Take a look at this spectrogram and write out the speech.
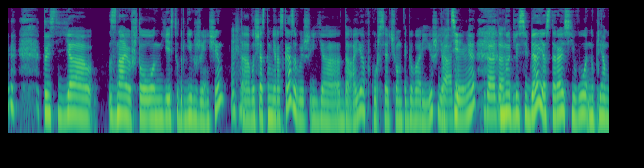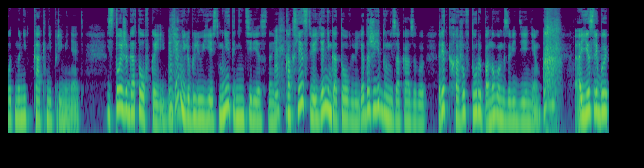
То есть я знаю, что он есть у других женщин. Мгм. А вот сейчас ты мне рассказываешь, и я, да, я в курсе, о чем ты говоришь, я Да, в да. теме, Да, да. но для себя я стараюсь его, ну прям вот, ну никак не применять. И с той же готовкой. Я Мгм. не люблю есть, мне это неинтересно. Мгм. Как следствие, я не готовлю, я даже еду не заказываю. Редко хожу в туры по новым заведениям. А если бы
